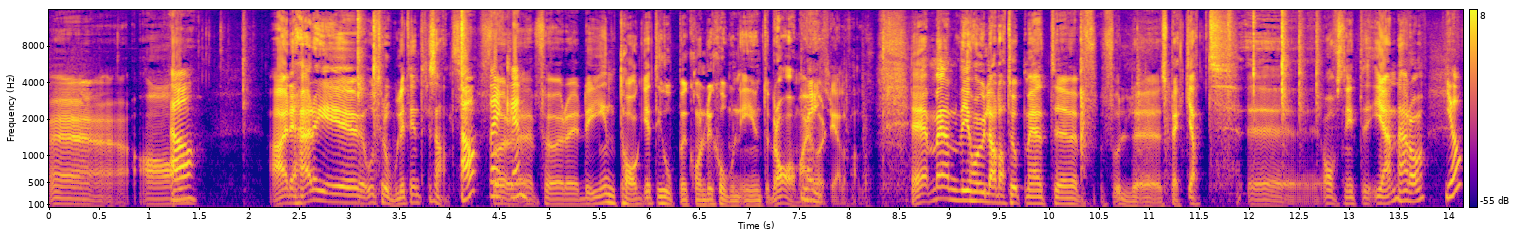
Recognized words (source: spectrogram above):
Eh, ja. Ja, Ja, det här är otroligt intressant. Ja, för, verkligen. för det intaget ihop med kondition är ju inte bra har man Nej. hört i alla fall. Eh, Men vi har ju laddat upp med ett eh, fullspäckat eh, avsnitt igen här då. Ja.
